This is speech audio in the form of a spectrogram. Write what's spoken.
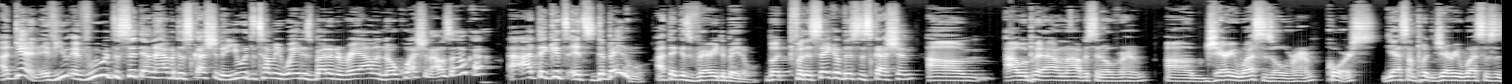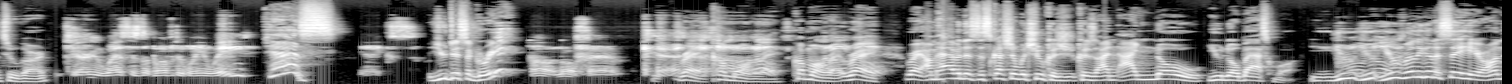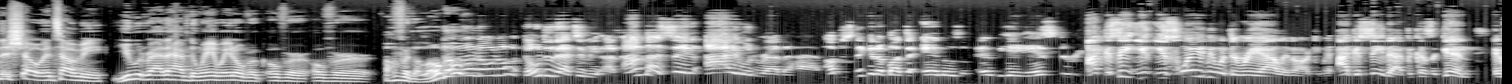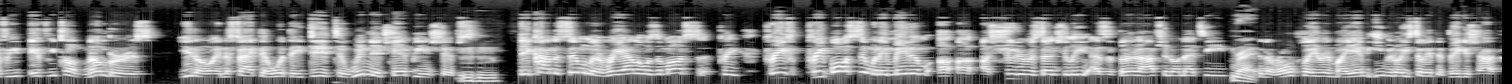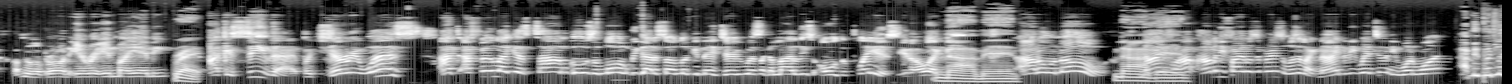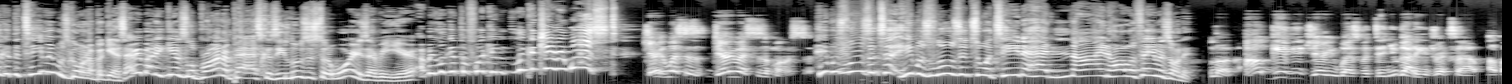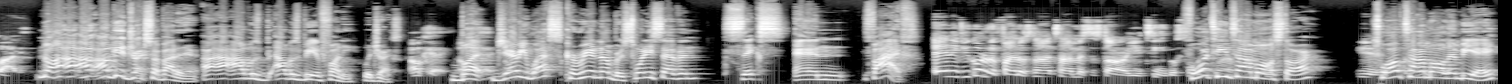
Again, if you if we were to sit down and have a discussion and you were to tell me Wade is better than Ray Allen, no question, I would say okay. I, I think it's it's debatable. I think it's very debatable. But for the sake of this discussion, um, I would put Allen Iverson over him. Um, Jerry West is over him, of course. Yes, I'm putting Jerry West as a two guard. Jerry West is above Dwyane Wade. Yes. Yikes. You disagree? Oh no, fam. Ray, come on, Ray. Come on, Ray. Ray. Right, I'm having this discussion with you because because I I know you know basketball. You you know. you're really gonna sit here on this show and tell me you would rather have Dwyane Wade over over over over the logo? No, no, no, don't do that to me. I, am not saying I would rather have. I'm just thinking about the annals of NBA history. I can see you you swayed me with the Ray Allen argument. I can see that because again, if we if we talk numbers, you know, and the fact that what they did to win their championships. Mm-hmm they're kind of similar. Ray Allen was a monster pre pre pre Boston when they made him a, a, a, shooter essentially as a third option on that team, right? And a role player in Miami, even though he still hit the biggest shot of the LeBron era in Miami, right? I can see that, but Jerry West, I, I feel like as time goes along, we got to start looking at Jerry West like a lot of these older players, you know? Like nah, man, I don't know. Nah, nine, man. How, how, many finals appearances was it? Like nine that he went to, and he won one. I mean, but look at the team he was going up against. Everybody gives LeBron a pass because he loses to the Warriors every year. I mean, look at the fucking look at Jerry West. West. Jerry West is Jerry West is a monster. He was losing to he was losing to a team that had nine Hall of Famers on it. Look, I'll give you Jerry West, but then you got to get Drexler up, out of here. No, I, will get Drexler up out of there. I, I, I, was I was being funny with Drexler. Okay, but okay. Jerry West career numbers twenty seven. Six and five. And if you go to the finals nine times as the star of your team, 14 time All Star, yeah, 12 time All NBA,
